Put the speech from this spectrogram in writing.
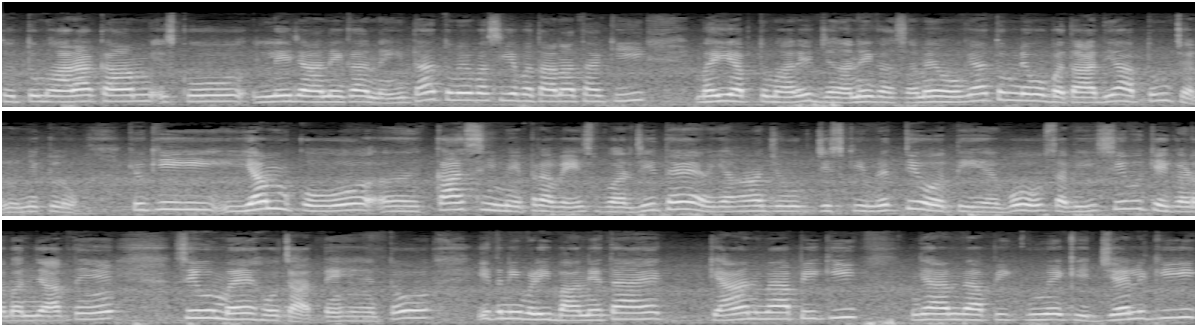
तो तुम्हारा काम इसको ले जाने का नहीं था। तुम्हें बस ये बताना था कि, भाई, अब तुम्हारे जाने का समय हो गया, तुमने वो बता दिया, अब तुम चलो, निकलो। क्योंकि यम को काशी में प्रवेश वर्जित है यहाँ जो जिसकी मृत्यु होती है, वो सभी शिव के गढ़ बन जाते हैं, शिवमय हो जाते हैं। तो इतनी बड़ी मान्यता है ज्ञान व्यापी की ज्ञान व्यापी कुएँ के जल की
